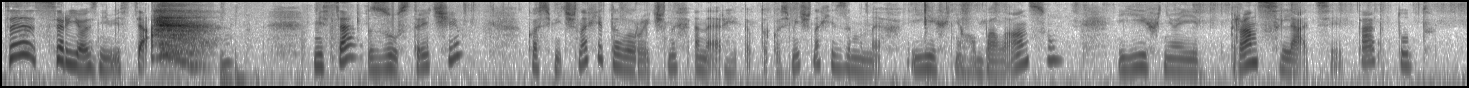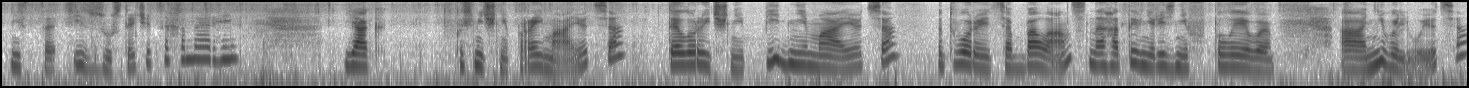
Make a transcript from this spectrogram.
це серйозні місця. Місця зустрічі космічних і телоричних енергій, тобто космічних і земних, їхнього балансу, їхньої трансляції. Так, тут місце і зустрічі цих енергій, як космічні приймаються, телоричні піднімаються, утворюється баланс, негативні різні впливи а, нівелюються.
